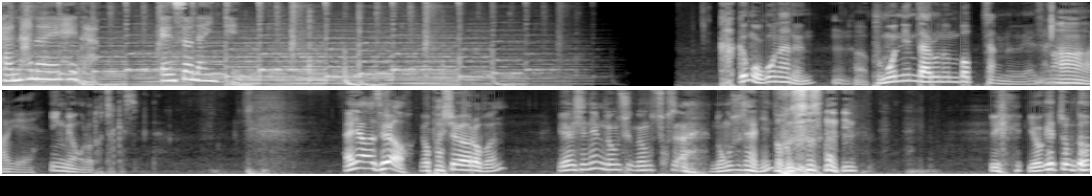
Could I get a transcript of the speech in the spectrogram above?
단 하나의 해답. 엔서 19. 가끔 오곤 하는 음. 어, 부모님 다루는 법 장르의 사연. 아, 예. 익명으로 도착했습니다. 안녕하세요. 요파쇼 여러분. 유엠씨님 농축, 농축, 아, 농수산인? 노수산인. 요게 좀 더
